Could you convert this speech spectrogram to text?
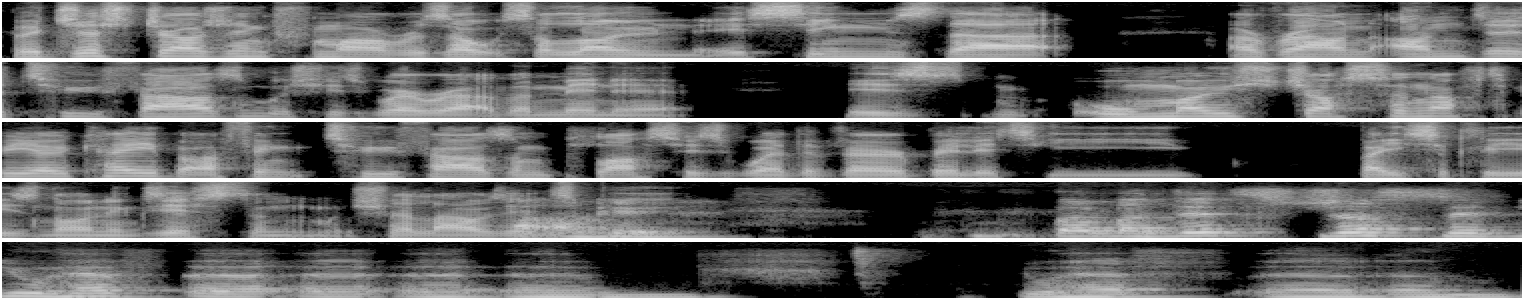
But just judging from our results alone, it seems that around under 2000, which is where we're at the minute, is almost just enough to be okay. But I think 2000 plus is where the variability basically is non-existent, which allows it Ah, to okay. be. But but that's just that you have a, a, a um, you have a, um,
